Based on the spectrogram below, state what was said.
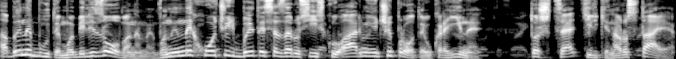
аби не бути мобілізованими. Вони не хочуть битися за російську армію чи проти України. Тож це тільки наростає.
